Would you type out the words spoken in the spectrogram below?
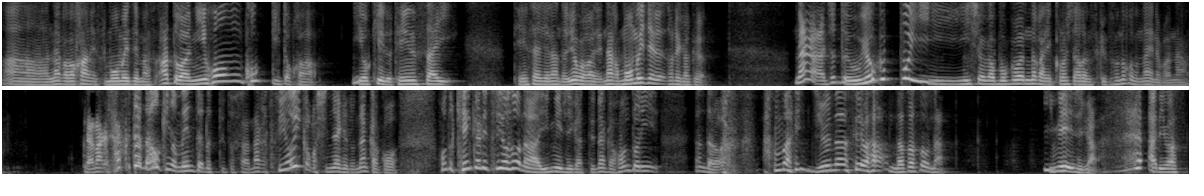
あー、なんかわかんないです。揉めてます。あとは日本国旗とかにおける天才。天才ってなんだよくわかんない。なんか揉めてる、とにかく。なんかちょっと右翼っぽい印象が僕の中にこの人あるんですけど、そんなことないのかな。なんか、百田直樹のメンタルって言うとさ、なんか強いかもしんないけど、なんかこう、ほんと喧嘩に強そうなイメージがあって、なんか本当に、なんだろう、あんまり柔軟性はなさそうなイメージがあります。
